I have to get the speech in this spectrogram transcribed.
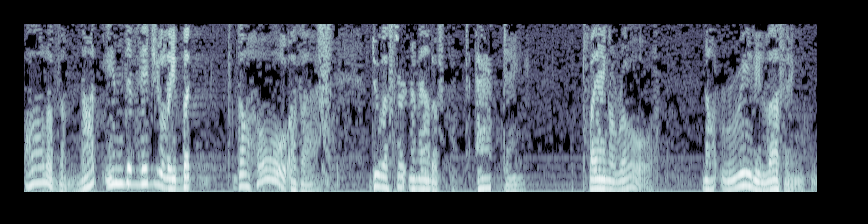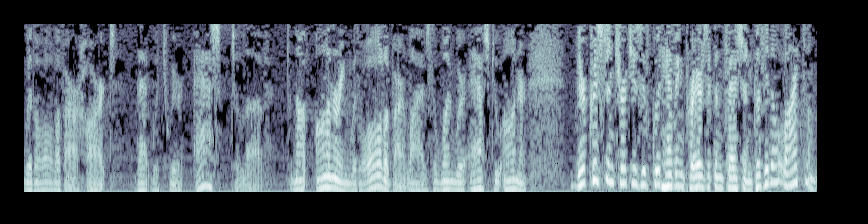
All of them. Not individually, but the whole of us do a certain amount of acting, playing a role not really loving with all of our heart that which we're asked to love, not honoring with all of our lives the one we're asked to honor. There are Christian churches who've quit having prayers of confession because they don't like them.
